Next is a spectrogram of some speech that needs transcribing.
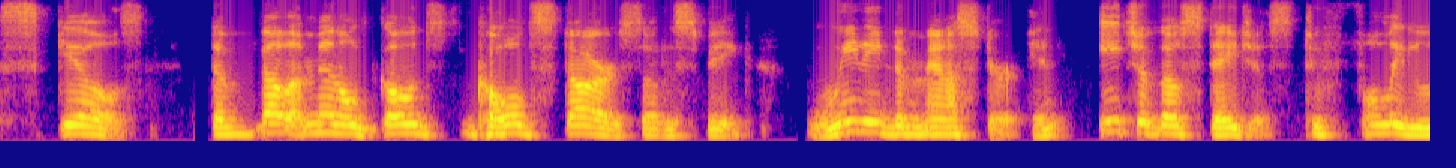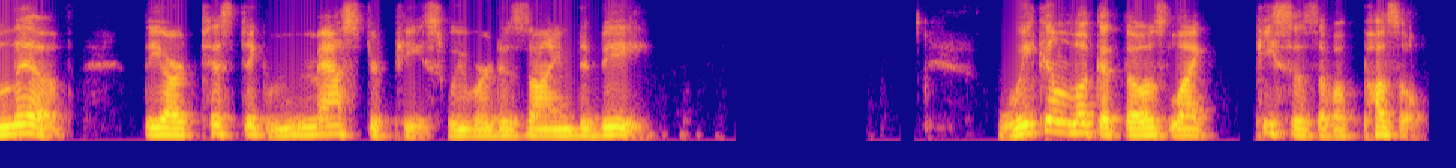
skills, developmental gold, gold stars, so to speak, we need to master in each of those stages to fully live the artistic masterpiece we were designed to be. We can look at those like pieces of a puzzle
